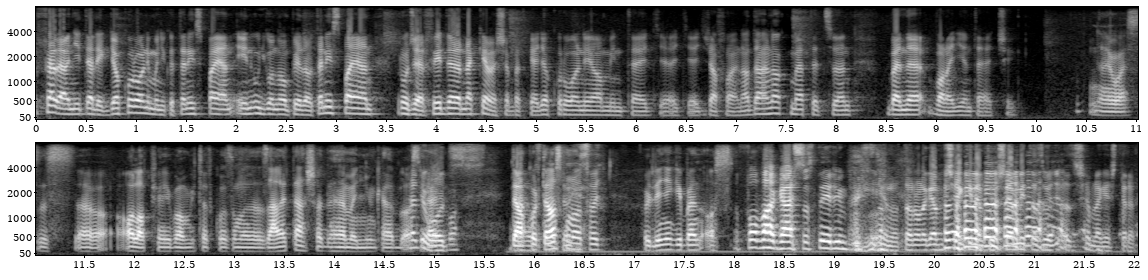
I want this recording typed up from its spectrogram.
fele annyit elég gyakorolni, mondjuk a teniszpályán. Én úgy gondolom például a teniszpályán Roger Federernek kevesebbet kell gyakorolnia, mint egy, egy, egy Rafael Nadalnak, mert egyszerűen benne van egy ilyen tehetség. Na jó, ez, ez uh, alapjaiban vitatkozom az, az állítással, de nem menjünk el ebbe a Hát jó, irányba. De akkor te azt mondod, hogy, hogy lényegében az... A favágáshoz térjünk vissza. Igen, ott arról legalább senki nem tud semmit, az, úgy, az semleges terep.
